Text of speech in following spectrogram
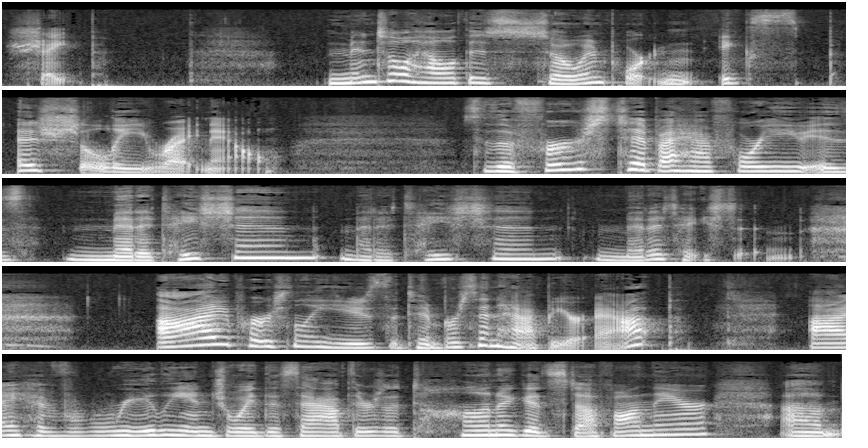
shape. Mental health is so important, especially right now. So, the first tip I have for you is meditation, meditation, meditation. I personally use the 10% Happier app. I have really enjoyed this app. There's a ton of good stuff on there. Um,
